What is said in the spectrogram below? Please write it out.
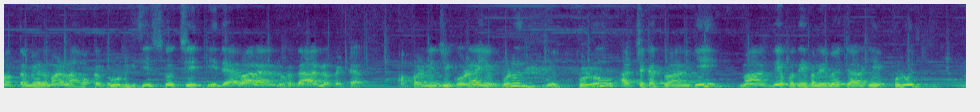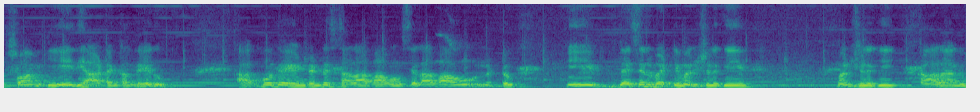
మొత్తం మీద మళ్ళా ఒక రూట్కి తీసుకొచ్చి ఈ దేవాలయాన్ని ఒక దారిలో పెట్టారు. అప్పటి నుంచి కూడా ఎప్పుడు ఎప్పుడు అర్చకత్వానికి మా దీపదీప నైవేద్యాలకి ఎప్పుడు స్వామికి ఏది ఆటంకం లేదు. కాకపోతే ఏంటంటే స్థలాభావం శిలాభావం అన్నట్టు ఈ దశను బట్టి మనుషులకి మనుషులకి కాలాన్ని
